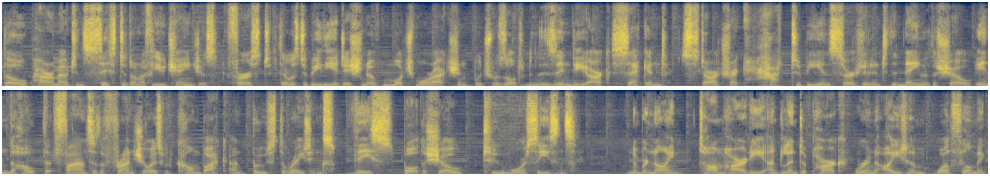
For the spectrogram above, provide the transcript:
though Paramount insisted on a few changes. First, there was to be the addition of much more action, which resulted in the Xindi arc. Second, Star Trek had to be inserted into the name of the show in the hope that fans of the franchise would come back and boost the ratings. This bought the show two more seasons. Number 9. Tom Hardy and Linda Park were an item while filming.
